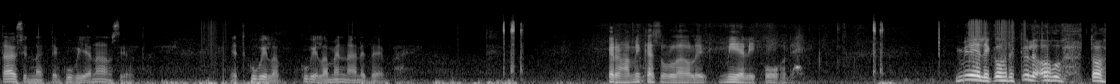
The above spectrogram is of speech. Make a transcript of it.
täysin näiden kuvien ansiota. Et kuvilla, kuvilla mennään eteenpäin. Kerroha, mikä sulle oli mielikohde? Mielikohde kyllä on to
